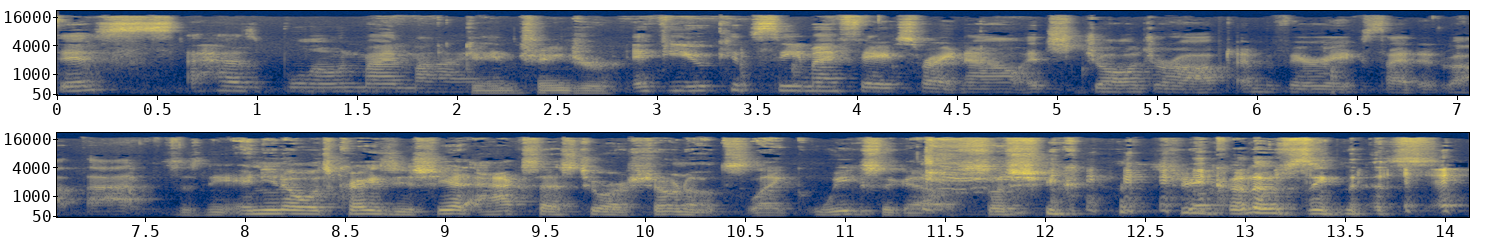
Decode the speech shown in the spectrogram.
This has blown my mind. Game changer. If you could see my face right now, it's jaw dropped. I'm very excited about that. This is neat. And you know what's crazy is she had access to our show notes like weeks ago, so she she could have seen this.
